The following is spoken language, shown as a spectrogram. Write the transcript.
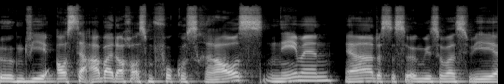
irgendwie aus der Arbeit auch aus dem Fokus rausnehmen. Ja, das ist irgendwie sowas wie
